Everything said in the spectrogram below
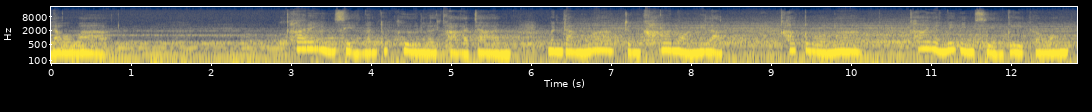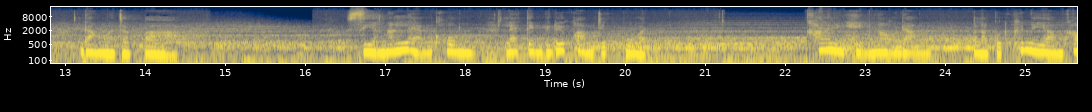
เล่าว่า ข้าได้ยินเสียงนั้นทุกคืนเลยค่ะอาจารย์ มันดังมากจนข้านอนไม่หลับ ข้ากลัวมาก ข้ายังได้ยินเสียงกรีดร้อง ดังมาจากป่าเสียงนั้นแหลม คม และเต็มไปด้วยความเจ็บปวด ข้ายังเห็นเงาดำปรากฏขึ้นในยามค่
